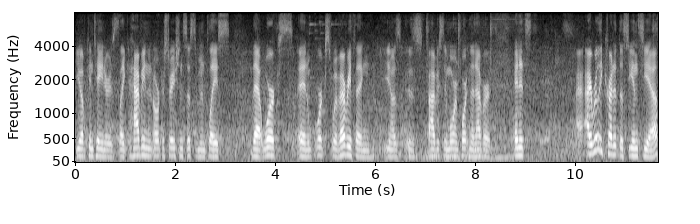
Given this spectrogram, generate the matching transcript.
you know, of containers, like having an orchestration system in place that works and works with everything you know, is, is obviously more important than ever. And it's, I really credit the CNCF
